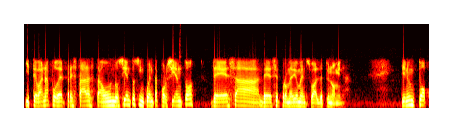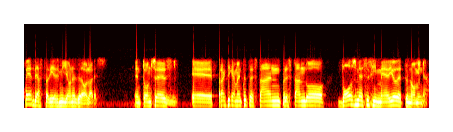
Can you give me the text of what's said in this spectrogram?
y te van a poder prestar hasta un 250% de esa de ese promedio mensual de tu nómina. Tiene un tope de hasta 10 millones de dólares. Entonces, eh, prácticamente te están prestando dos meses y medio de tu nómina.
